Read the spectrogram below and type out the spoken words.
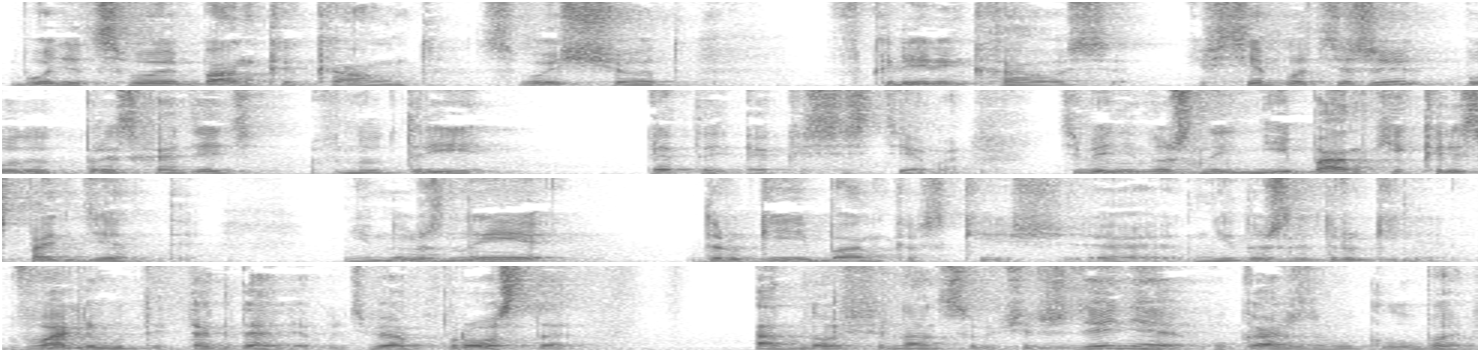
будет свой bank account, свой счет в clearing house е. И все платежи будут происходить внутри этой экосистемы. Тебе не нужны ни банки-корреспонденты, не нужны другие банковские, э, не нужны другие валюты и так далее. У тебя просто одно финансовое учреждение, у каждого клуба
